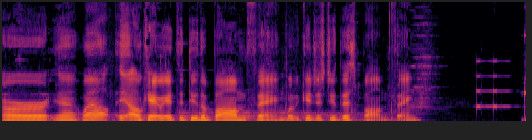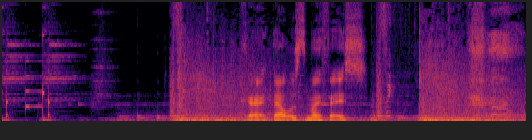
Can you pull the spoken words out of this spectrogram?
Or, yeah, well, yeah, okay, we have to do the bomb thing, but we could just do this bomb thing. Okay, that was my face.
